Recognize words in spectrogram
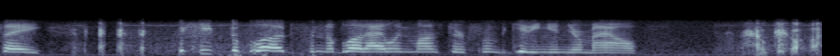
say to keep the blood from the Blood Island monster from getting in your mouth. oh God.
